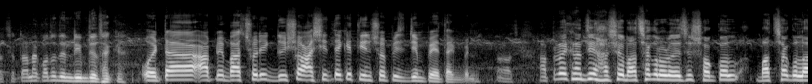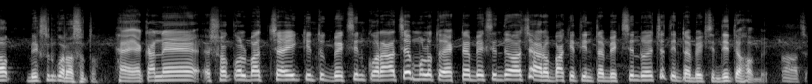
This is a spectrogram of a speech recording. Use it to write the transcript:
আচ্ছা টানা কতদিন ডিম দিয়ে থাকে? ওইটা আপনি বাৎসরিক দুইশো আশি থেকে তিনশো পিস ডিম পেয়ে থাকবেন। আচ্ছা আপনার এখানে যে হাঁসের বাচ্চাগুলো রয়েছে সকল বাচ্চাগুলা ভ্যাকসিন করা আছে তো? হ্যাঁ এখানে সকল বাচ্চাই কিন্তু ভ্যাকসিন করা আছে। মূলত একটা ভ্যাকসিন দেওয়া আছে আরও বাকি তিনটা ভ্যাকসিন রয়েছে তিনটা ভ্যাকসিন দিতে হবে। আচ্ছা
